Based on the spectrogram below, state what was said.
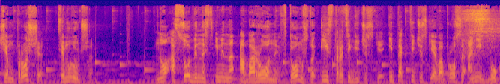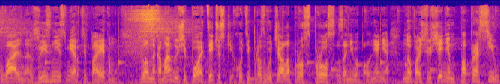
чем проще, тем лучше. Но особенность именно обороны в том, что и стратегические, и тактические вопросы, они буквально жизни и смерти. Поэтому главнокомандующий по-отечески, хоть и прозвучало про спрос за невыполнение, но по ощущениям попросил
